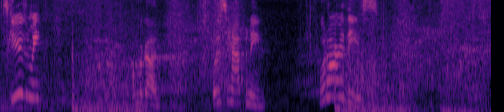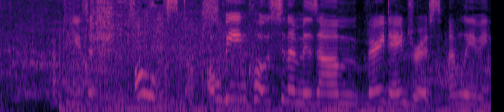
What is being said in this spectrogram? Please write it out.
Excuse me. Oh my god. What is happening? What are these? I have to use. Oh! Oh, being close to them is, um, very dangerous. I'm leaving.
